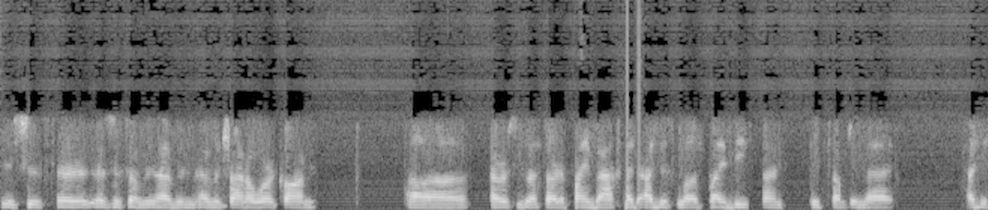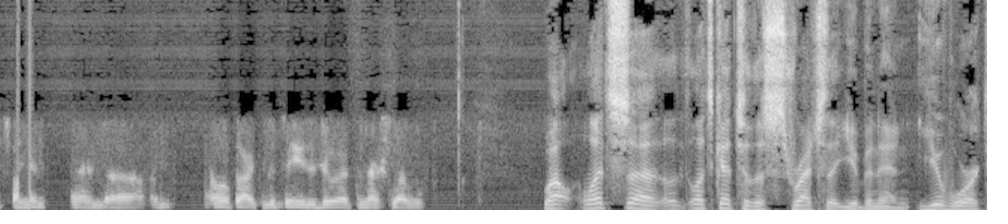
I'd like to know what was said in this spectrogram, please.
it's just uh, it's just something I've been I've been trying to work on uh, ever since I started playing basketball. I just love playing defense. It's something that I just find in, and uh, I hope I can continue to do it at the next level. Well, let's uh, let's get to the stretch that you've been in. You've worked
